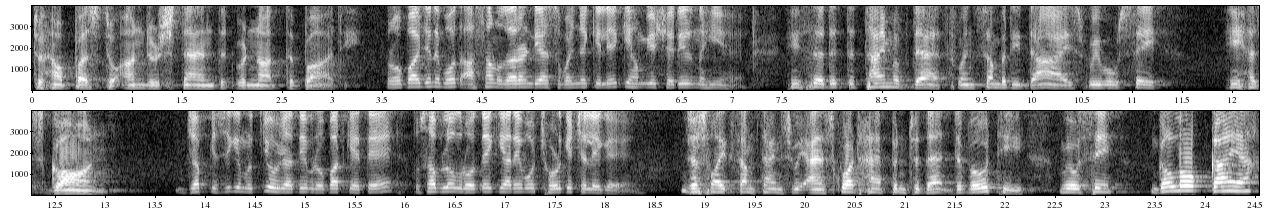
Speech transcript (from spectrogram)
to help us to understand that we're not the body. प्रभुपा जी ने बहुत आसान उदाहरण दिया समझने के लिए कि हम ये शरीर नहीं है He said at the time of death, when somebody dies, we will say, he has gone. जब किसी की मृत्यु हो जाती है प्रभुपाद कहते हैं तो सब लोग रोते हैं कि अरे वो छोड़ के चले गए Just like sometimes we ask, what happened to that devotee? We'll say, Galokaya.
